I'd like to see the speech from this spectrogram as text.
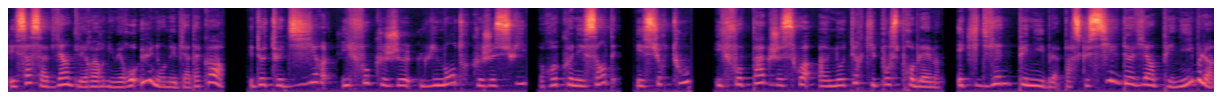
Et ça, ça vient de l'erreur numéro une, on est bien d'accord. De te dire, il faut que je lui montre que je suis reconnaissante et surtout, il faut pas que je sois un auteur qui pose problème et qui devienne pénible. Parce que s'il devient pénible,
